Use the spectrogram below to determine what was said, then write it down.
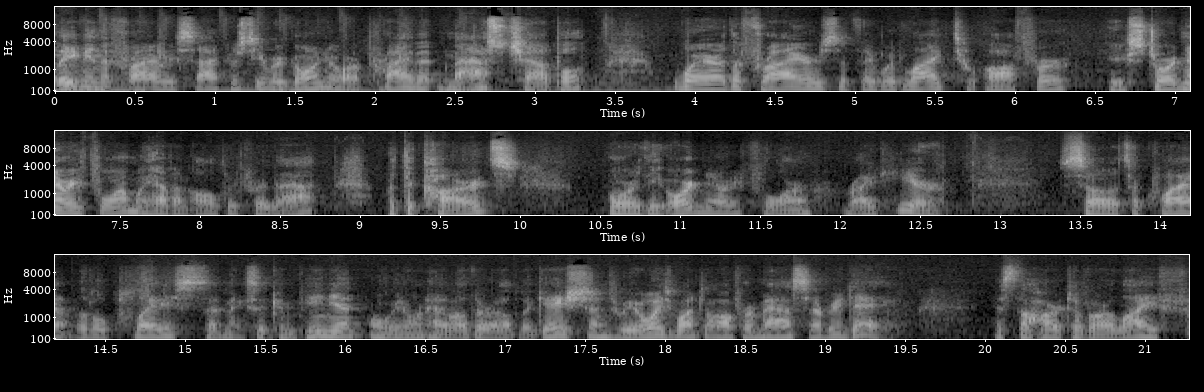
Leaving the friary sacristy, we're going to our private mass chapel where the friars, if they would like to offer the extraordinary form, we have an altar for that, with the cards, or the ordinary form right here. So it's a quiet little place that makes it convenient when we don't have other obligations. We always want to offer Mass every day. It's the heart of our life.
